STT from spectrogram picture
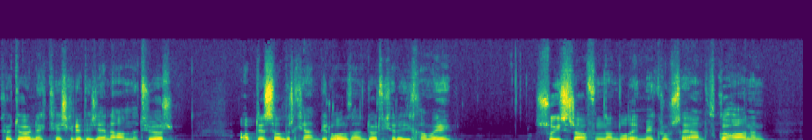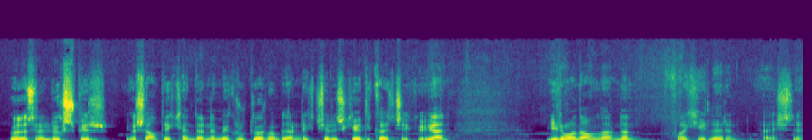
kötü örnek teşkil edeceğini anlatıyor. Abdest alırken bir organı dört kere yıkamayı su israfından dolayı mekruh sayan fukahanın böylesine lüks bir yaşantıyı kendilerine mekruh görmemelerindeki çelişkiye dikkat çekiyor. Yani ilim adamlarının, fakirlerin, yani işte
